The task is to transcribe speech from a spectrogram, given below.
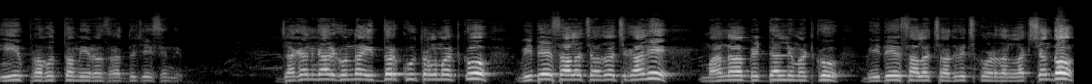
ఈ ప్రభుత్వం ఈరోజు రద్దు చేసింది. జగన్ గారికి ఉన్న ఇద్దరు కూతురుల మటుకు విదేశాల్లో చదవచ్చు కానీ మన బిడ్డల్ని మటుకు విదేశాల్లో చదివించకూడదన్న లక్ష్యంతో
